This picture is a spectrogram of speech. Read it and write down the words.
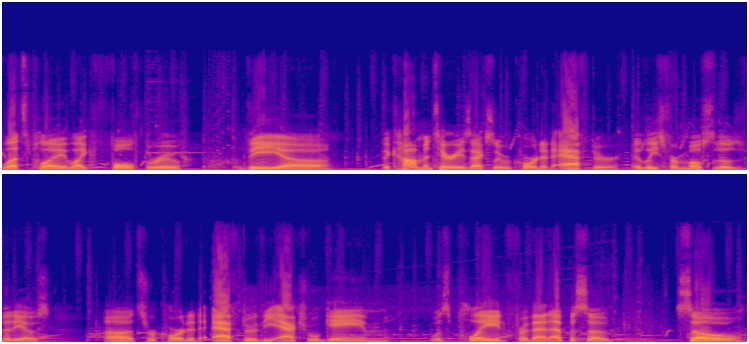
let's play like full through the, uh, the commentary is actually recorded after, at least for most of those videos. Uh, it's recorded after the actual game was played for that episode. So,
